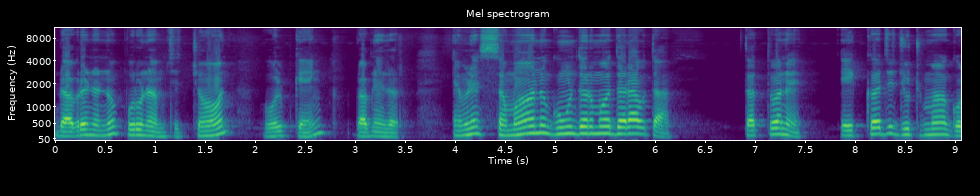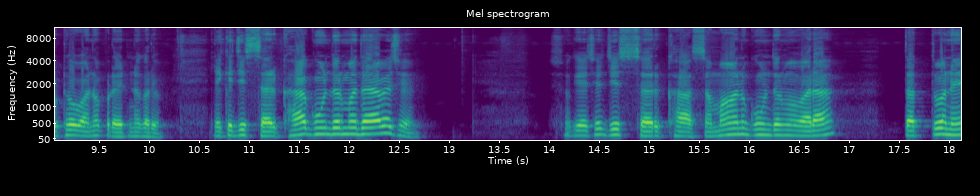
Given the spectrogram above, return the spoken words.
ડોબ્રેનરનું પૂરું નામ છે. John Wolfgang Dobereiner. એમણે સમાન ગુણધર્મો ધરાવતા તત્વને એક જ જૂઠમાં ગોઠવવાનો પ્રયત્ન કર્યો. એટલે કે જે સરખા ગુણધર્મ ધરાવે છે, શું કહે છે? જે સરખા, સમાન ગુણધર્મવાળા તત્વને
